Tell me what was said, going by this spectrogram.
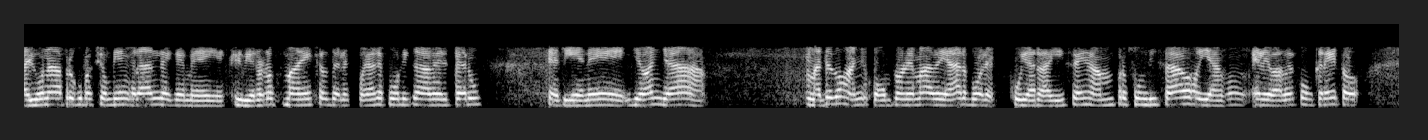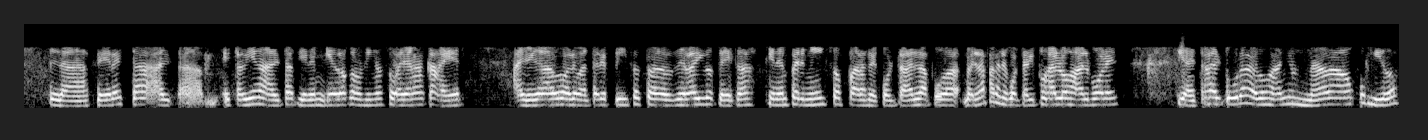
Hay una preocupación bien grande que me escribieron los maestros de la Escuela República del Perú, que tiene, llevan ya más de dos años con un problema de árboles cuyas raíces han profundizado y han elevado el concreto. La acera está alta, está bien alta, tienen miedo a que los niños se vayan a caer ha llegado a levantar el piso hasta de la biblioteca, tienen permisos para recortar la poda, ¿verdad? Para recortar y podar los árboles y a estas alturas de dos años nada ha ocurrido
